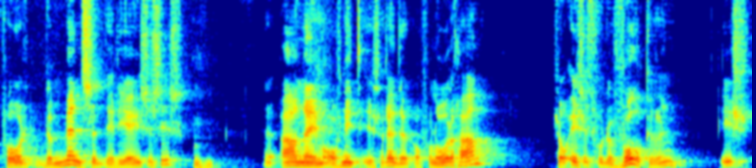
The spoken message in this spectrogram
voor de mensen de Jezus is, mm aannemen of niet is redden of verloren gaan. Zo is het voor de volkeren, is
